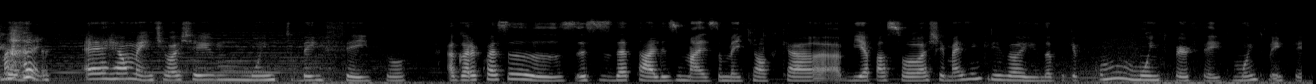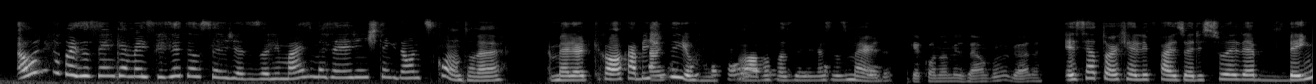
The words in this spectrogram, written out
Mas é realmente, eu achei muito bem feito. Agora com essas, esses detalhes mais do make-off que a Bia passou, eu achei mais incrível ainda, porque ficou muito perfeito, muito bem feito. A única coisa assim que é meio esquisita é o CG dos animais, mas aí a gente tem que dar um desconto, né? É melhor do que colocar bicho vivo lá pra fazer essas merda. Tem que economizar em algum lugar, né? Esse ator que ele faz o Erisu, ele é bem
